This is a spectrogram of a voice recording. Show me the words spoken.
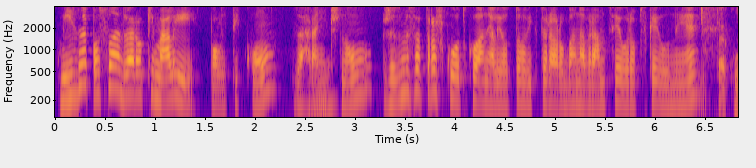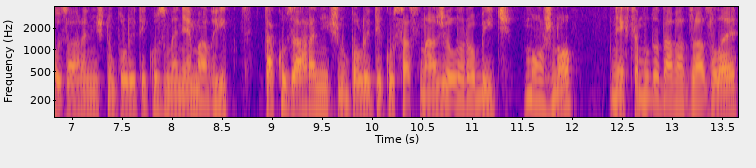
my sme posledné dva roky mali politiku zahraničnú, mm. že sme sa trošku odkláňali od toho Viktora Orbána v rámci Európskej únie. Takú zahraničnú politiku sme nemali. Takú zahraničnú politiku sa snažil robiť možno nechcem mu dodávať za zlé, e,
